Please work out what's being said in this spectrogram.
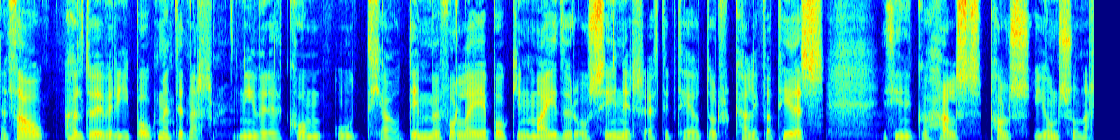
En þá höldum við verið í bókmentirnar. Nýverið kom út hjá dimmu forlægi bókin Mæður og sínir eftir Theodor Kalifatíðes í þýningu Hals Páls Jónssonar.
